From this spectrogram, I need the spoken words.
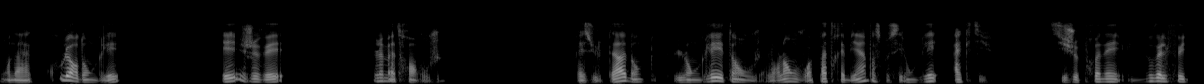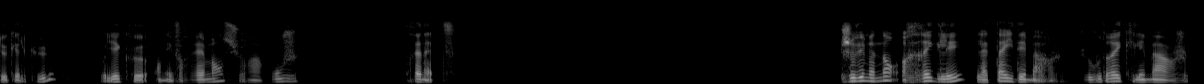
On a couleur d'onglet et je vais le mettre en rouge. Résultat, donc l'onglet est en rouge. Alors là, on ne voit pas très bien parce que c'est l'onglet actif. Si je prenais une nouvelle feuille de calcul, vous voyez qu'on est vraiment sur un rouge très net. Je vais maintenant régler la taille des marges. Je voudrais que les marges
